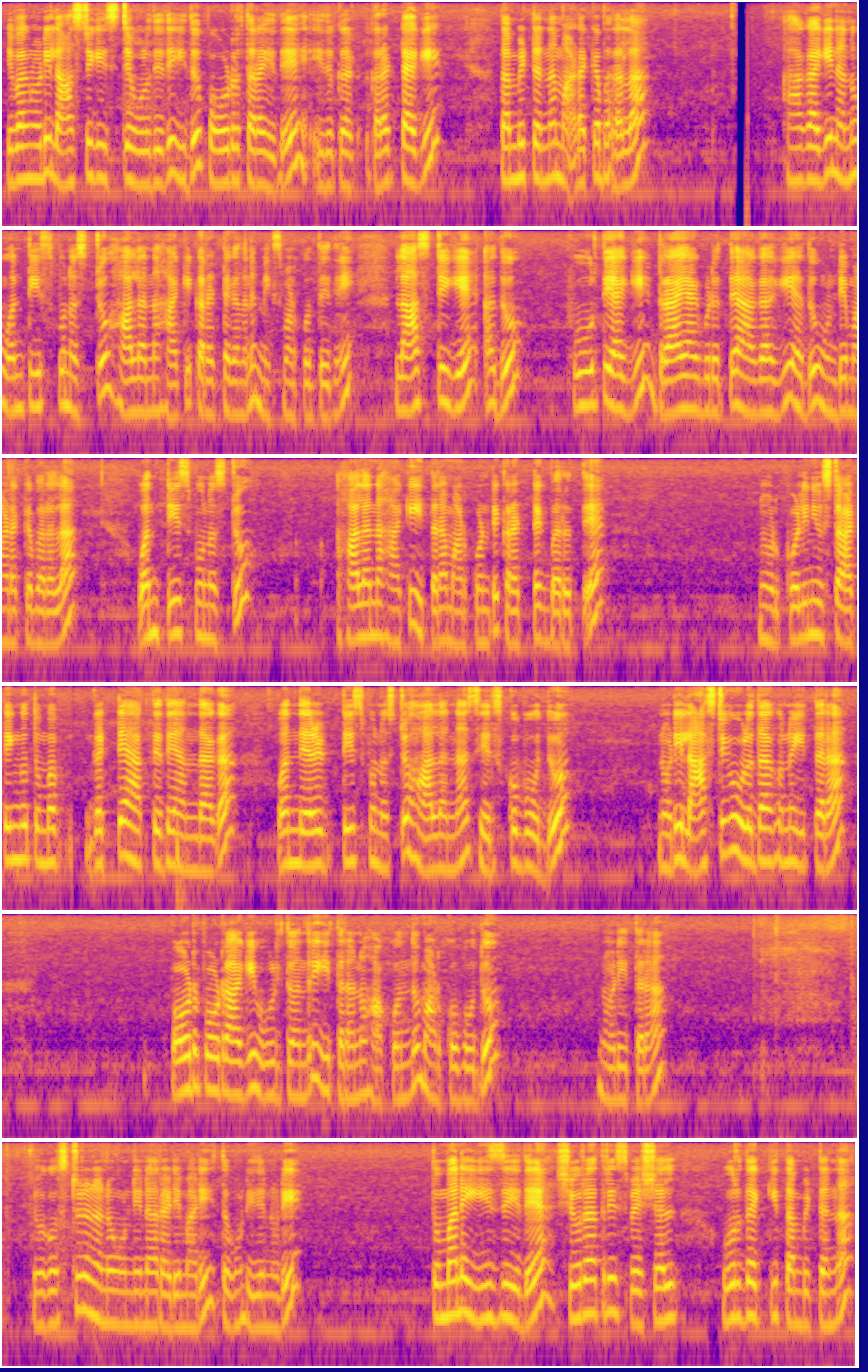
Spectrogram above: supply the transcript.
ಇವಾಗ ನೋಡಿ ಲಾಸ್ಟಿಗೆ ಇಷ್ಟೇ ಉಳಿದಿದೆ. ಇದು ಪೌಡ್ರ್ ಥರ ಇದೆ. ಇದು ಕರೆಕ್ಟಾಗಿ ತಂಬಿಟ್ಟನ್ನು ಮಾಡೋಕ್ಕೆ ಬರಲ್ಲ. ಹಾಗಾಗಿ ನಾನು ಒಂದು ಟೀ ಸ್ಪೂನಷ್ಟು ಹಾಲನ್ನು ಹಾಕಿ ಕರೆಕ್ಟಾಗಿ ಅದನ್ನು ಮಿಕ್ಸ್ ಮಾಡ್ಕೊತಾ ಇದ್ದೀನಿ. ಲಾಸ್ಟಿಗೆ ಅದು ಪೂರ್ತಿಯಾಗಿ ಡ್ರೈ ಆಗಿಬಿಡುತ್ತೆ. ಹಾಗಾಗಿ ಅದು ಉಂಡೆ ಮಾಡೋಕ್ಕೆ ಬರಲ್ಲ. ಒಂದು ಟೀ ಸ್ಪೂನಷ್ಟು ಹಾಲನ್ನು ಹಾಕಿ ಈ ಥರ ಮಾಡಿಕೊಂಡ್ರೆ ಕರೆಕ್ಟಾಗಿ ಬರುತ್ತೆ. ನೋಡ್ಕೊಳ್ಳಿ. ನೀವು ಸ್ಟಾರ್ಟಿಂಗು ತುಂಬ ಗಟ್ಟಿ ಆಗ್ತಿದೆ ಅಂದಾಗ ಒಂದೆರಡು ಟೀ ಸ್ಪೂನಷ್ಟು ಹಾಲನ್ನು ಸೇರಿಸ್ಕೋಬೋದು. ನೋಡಿ ಲಾಸ್ಟಿಗೂ ಉಳಿದಾಗೂ ಈ ಥರ ಪೌಡ್ರ್ ಪೌಡ್ರ್ ಆಗಿ ಉಳಿತು ಅಂದರೆ ಈ ಥರನೂ ಹಾಕ್ಕೊಂಡು ಮಾಡ್ಕೋಬೋದು. ನೋಡಿ, ಈ ಥರ ಇವಾಗ ಅಷ್ಟು ನಾನು ಉಂಡಿನ ರೆಡಿ ಮಾಡಿ ತೊಗೊಂಡಿದ್ದೀನಿ ನೋಡಿ. ತುಂಬಾ ಈಸಿ ಇದೆ. ಶಿವರಾತ್ರಿ ಸ್ಪೆಷಲ್ ಹುರಿದಕ್ಕಿ ತಂಬಿಟ್ಟನ್ನು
